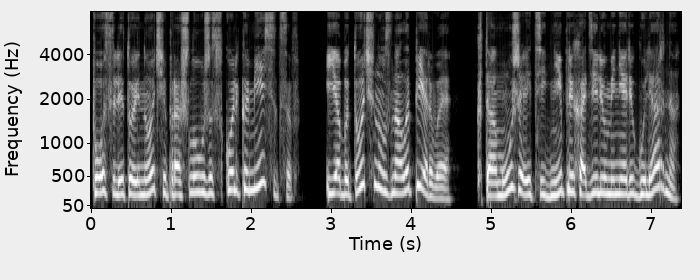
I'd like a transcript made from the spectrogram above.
После той ночи прошло уже сколько месяцев? Я бы точно узнала первое. К тому же эти дни приходили у меня регулярно.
